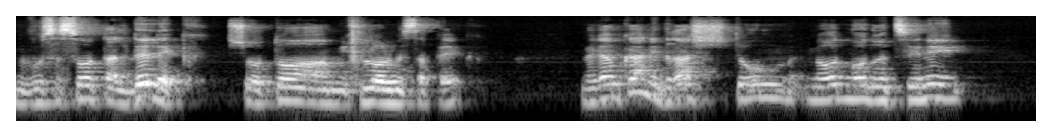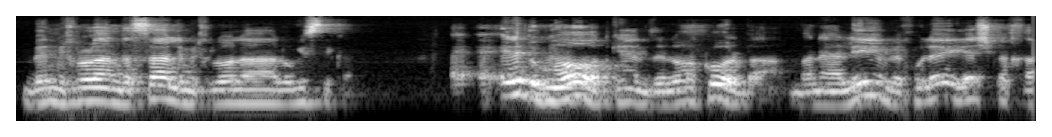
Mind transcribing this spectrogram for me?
מבוססות על דלק שאותו המכלול מספק, וגם כאן נדרש תיאום מאוד מאוד רציני בין מכלול ההנדסה למכלול הלוגיסטיקה. אלה דוגמאות, כן, זה לא הכל, בנהלים וכולי יש ככה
